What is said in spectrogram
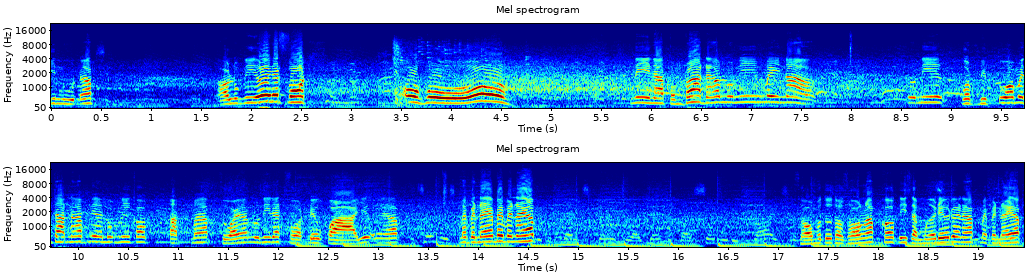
กินวูดนะครับ เอาลูกนี้เอ้ยเดดฟอร์ดโอ้โห นี่นะผมพลาดนะครับลูกนี้ไม่น่าลูกนี้กดบีบตัวไม่ทันนะครับเนี่ยลูกนี้เขาตัดมาครับสวยนะครับลูกนี้เดดฟอร์ดเร็วกว่าเยอะเลยครับ ไม่เป็นไรไม่เป็นไรครับสองประตูต่อสองครับเขาตีเสมอเดียวด้วยนะครับไม่เป็นไรครับ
